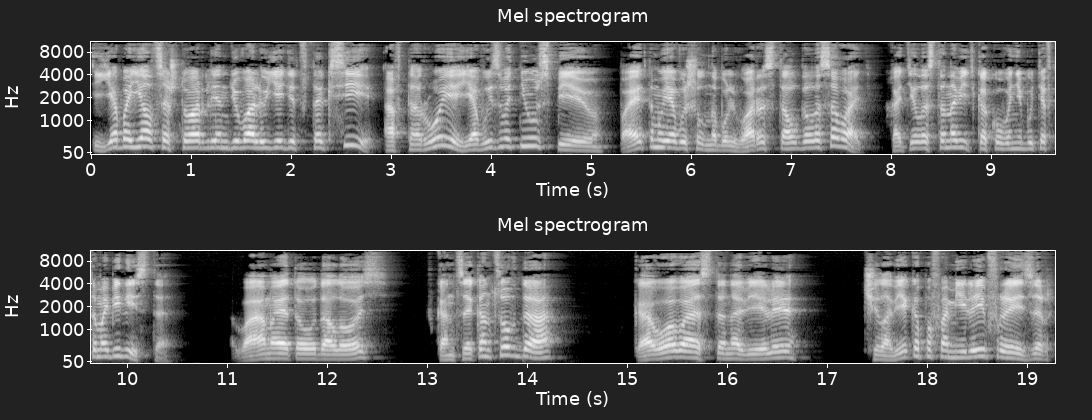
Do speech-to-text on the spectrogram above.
И я боялся, что Арлен Дюваль уедет в такси, а второе я вызвать не успею. Поэтому я вышел на бульвар и стал голосовать. Хотел остановить какого-нибудь автомобилиста. Вам это удалось? В конце концов, да. Кого вы остановили? Человека по фамилии Фрейзер.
